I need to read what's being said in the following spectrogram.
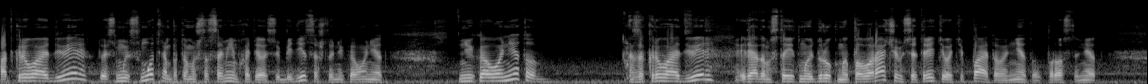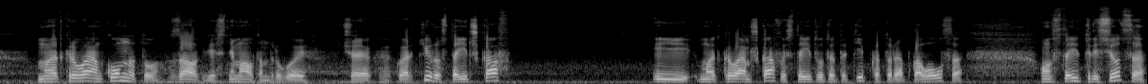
Открываю дверь, то есть мы смотрим, потому что самим хотелось убедиться, что никого нет. Никого нету. Закрываю дверь, рядом стоит мой друг, мы поворачиваемся, третьего типа этого нету, просто нет. Мы открываем комнату, зал, где снимал там другой человек квартиру, стоит шкаф, и мы открываем шкаф, и стоит вот этот тип, который обкололся, он стоит, трясется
